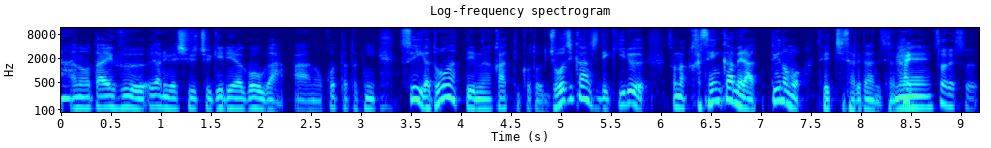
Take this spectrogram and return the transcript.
あの台風あるいは集中ゲリラ豪雨があの起こった時に水位がどうなっているのかということを常時監視できるその河川カメラっていうのも設置されたんですよね。はい、そうです。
